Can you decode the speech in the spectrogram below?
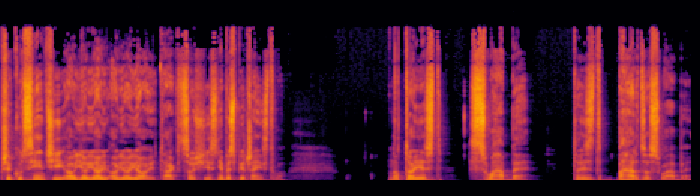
przykucnięci ojojoj, ojojoj, tak? Coś jest niebezpieczeństwo. No to jest słabe. To jest bardzo słabe.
